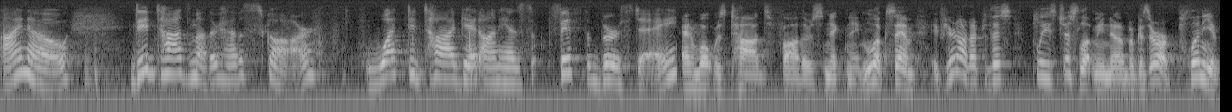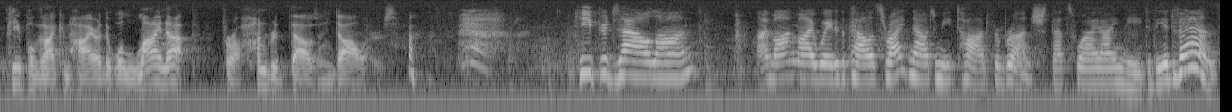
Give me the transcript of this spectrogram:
I know. Did Todd's mother have a scar? What did Todd get on his fifth birthday? And what was Todd's father's nickname? Look, Sam, if you're not up to this, please just let me know because there are plenty of people that I can hire that will line up for a $100,000. Keep your towel on. I'm on my way to the palace right now to meet Todd for brunch. That's why I need the advance.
